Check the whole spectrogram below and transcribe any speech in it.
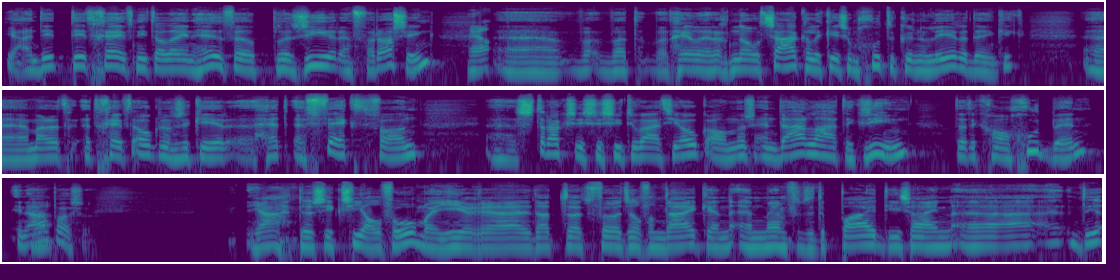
ja en dit, dit geeft niet alleen heel veel plezier en verrassing. Ja. wat, wat heel erg noodzakelijk is om goed te kunnen leren, denk ik. maar het, het geeft ook nog eens een keer het effect van uh, straks is de situatie ook anders. En daar laat ik zien dat ik gewoon goed ben in aanpassen. Ja, dus ik zie al voor me hier uh, dat, dat Virgil van Dijk en, en Memphis Depay... die zijn uh, die,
